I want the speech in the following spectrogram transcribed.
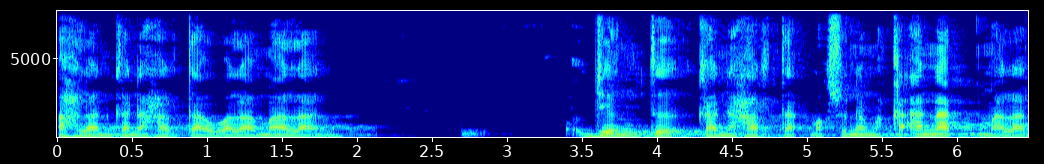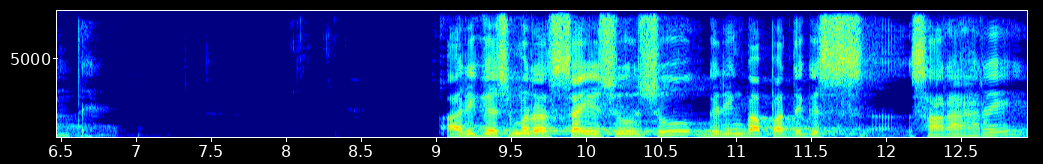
Ahlan kana harta wala malan. Jeung teu kana harta. Maksudna maka anak malan teh. Ari geus meresai susu Gering teh geus sarare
